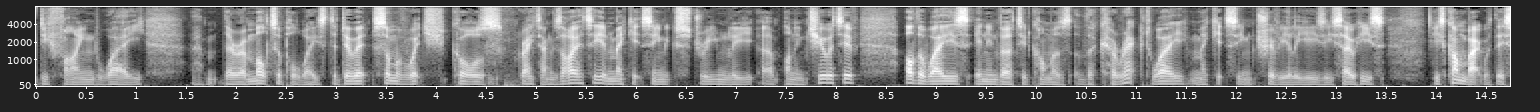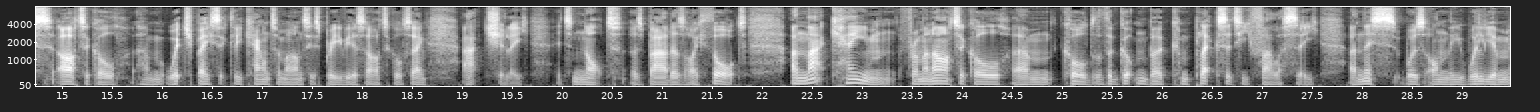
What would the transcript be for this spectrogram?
defined way. Um, there are multiple ways to do it, some of which cause great anxiety and make it seem extremely uh, unintuitive. Other ways, in inverted commas, the correct way, make it seem trivially easy. So he's he's come back with this article, um, which basically countermands his previous article, saying actually it's not as bad as I thought, and that came from an article um, called "The Gutenberg Complexity Fallacy," and this was on the William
